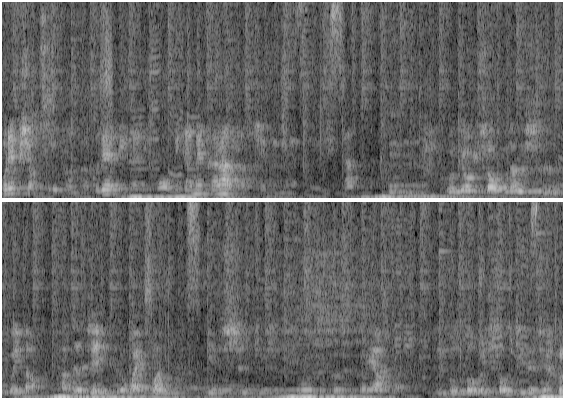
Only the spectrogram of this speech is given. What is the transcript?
コレクションする感覚でみんなにも見た目から楽しんでもらえるようにな我雕一烧不单是味道，它的这个外观也是，就是说有各种各样的。多作为的这样的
